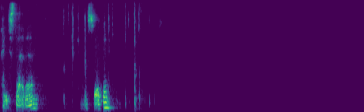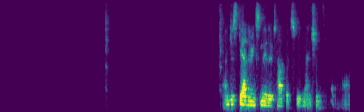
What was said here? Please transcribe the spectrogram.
paste that in. One second. I'm just gathering some of the other topics we've mentioned. Uh,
